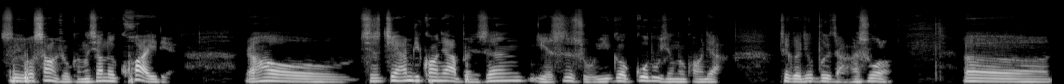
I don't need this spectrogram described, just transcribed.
所以说上手可能相对快一点。然后其实 GMP 框架本身也是属于一个过渡型的框架，这个就不展开说了。呃，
